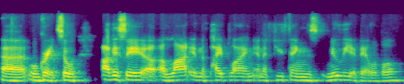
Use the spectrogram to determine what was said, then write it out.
Uh, well, great. So obviously a, a, lot in the pipeline and a few things newly available.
